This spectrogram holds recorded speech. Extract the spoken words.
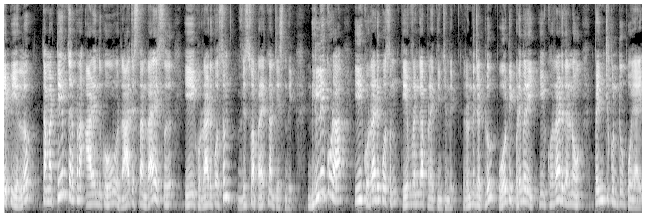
ఐపీఎల్లో తమ టీం తరపున ఆడేందుకు రాజస్థాన్ రాయల్స్ ఈ కుర్రాడి కోసం విశ్వ ప్రయత్నాలు చేసింది. ఢిల్లీ కూడా ఈ కుర్రాడి కోసం తీవ్రంగా ప్రయత్నించింది. రెండు జట్లు పోటీ పడి మరీ ఈ కుర్రాడి ధరను పెంచుకుంటూ పోయాయి.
